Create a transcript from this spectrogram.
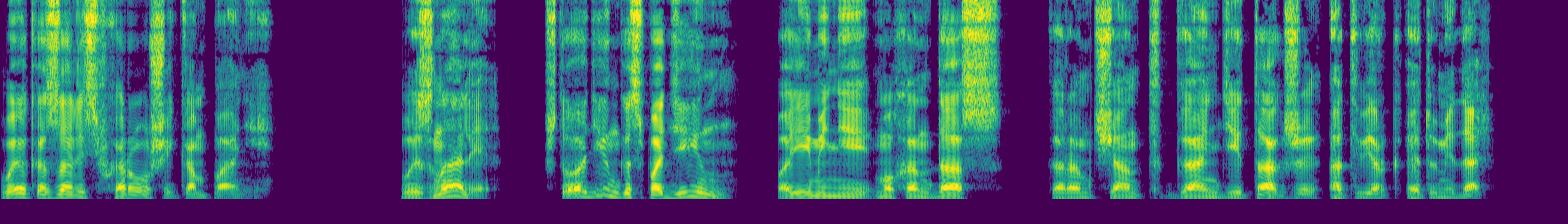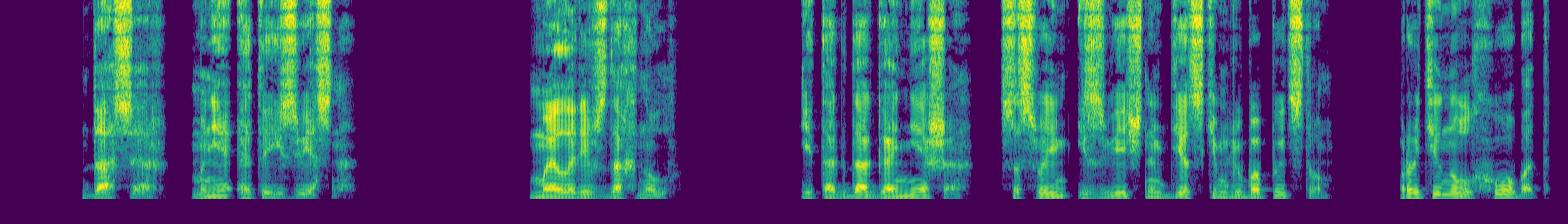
вы оказались в хорошей компании. Вы знали, что один господин по имени Мохандас Карамчанд Ганди также отверг эту медаль. «Да, сэр, мне это известно». Мэлори вздохнул. И тогда Ганеша со своим извечным детским любопытством протянул хобот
